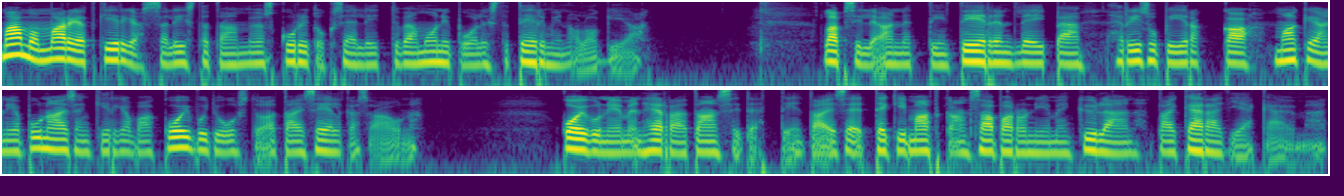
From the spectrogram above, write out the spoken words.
Maamon marjat kirjassa listataan myös kuritukseen liittyvää monipuolista terminologiaa. Lapsille annettiin teerenleipää, risupiirakkaa, makean ja punaisen kirjavaa koivujuustoa tai selkäsauna. Koivuniemen herraa tanssitettiin tai se teki matkan Saparoniemen kylään tai käräjiä käymään.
